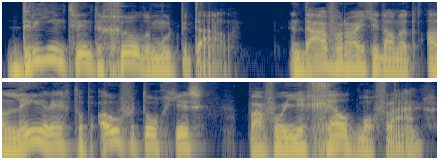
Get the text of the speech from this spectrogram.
23 gulden moet betalen. En daarvoor had je dan het alleenrecht op overtochtjes waarvoor je geld mocht vragen.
